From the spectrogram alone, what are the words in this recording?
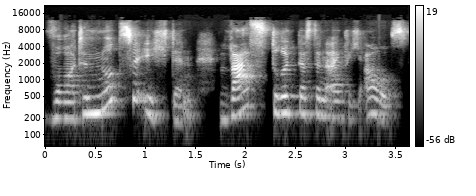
Worte nutze ich denn? Was drückt das denn eigentlich aus?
